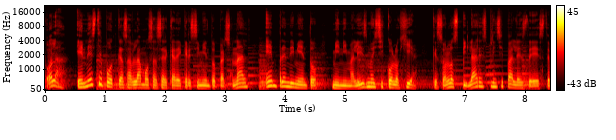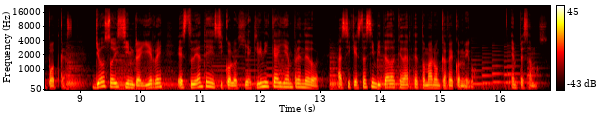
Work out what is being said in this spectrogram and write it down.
Hola, en este podcast hablamos acerca de crecimiento personal, emprendimiento, minimalismo y psicología, que son los pilares principales de este podcast. Yo soy Simre Aguirre, estudiante de psicología clínica y emprendedor, así que estás invitado a quedarte a tomar un café conmigo. Empezamos.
